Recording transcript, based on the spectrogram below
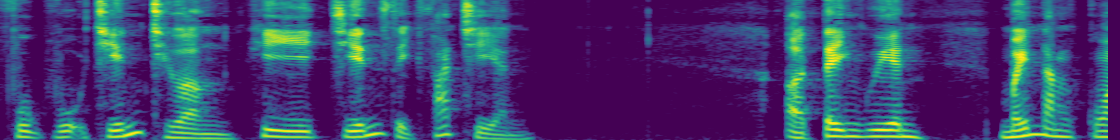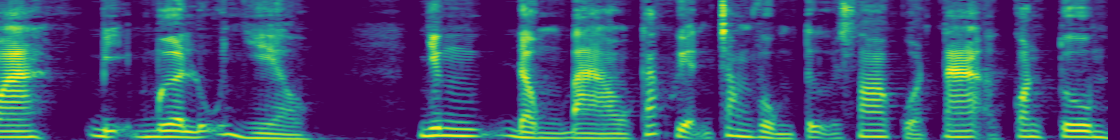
phục vụ chiến trường khi chiến dịch phát triển. Ở Tây Nguyên, mấy năm qua bị mưa lũ nhiều, nhưng đồng bào các huyện trong vùng tự do của ta ở Con Tum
